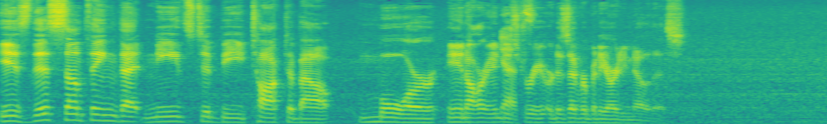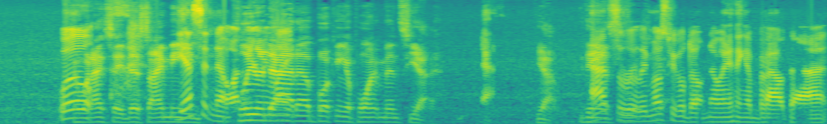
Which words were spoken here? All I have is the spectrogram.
Is this something that needs to be talked about more in our industry or does everybody already know this? And Well, when I say this, I mean yes and no. I clear mean, like- data, booking appointments. Yeah. Yeah. Yeah. Absolutely. Most people don't know anything about that.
